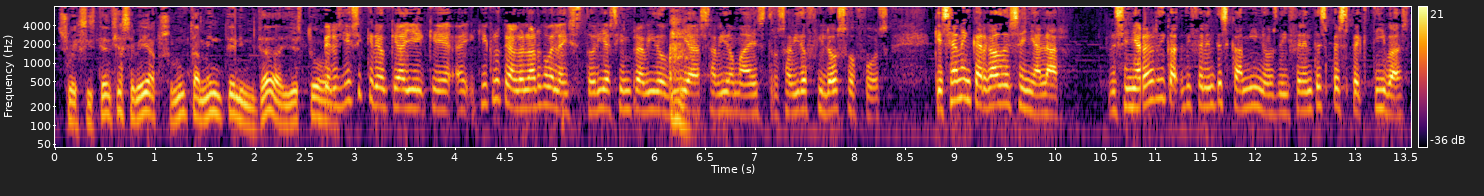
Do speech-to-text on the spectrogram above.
su existencia se ve absolutamente limitada y esto Pero yo sí creo que hay que yo creo que a lo largo de la historia siempre ha habido guías, ha habido maestros, ha habido filósofos que se han encargado de señalar de señalar diferentes caminos, de diferentes perspectivas,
